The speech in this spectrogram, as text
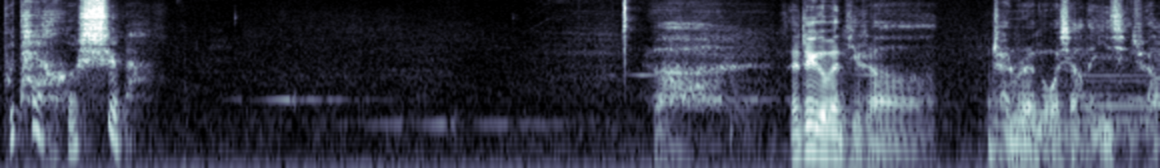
不太合适吧？啊，在这个问题上，陈主任跟我想的一起去了。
